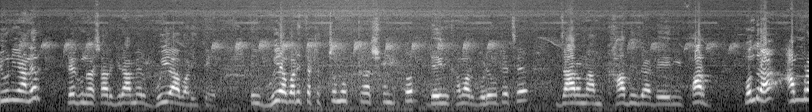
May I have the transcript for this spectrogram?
ইউনিয়নের বেগুনাসার গ্রামের ভুইয়া বাড়িতে এই ভুইয়া বাড়িতে একটা চমৎকার সুন্দর ডেইরি খামার গড়ে উঠেছে যার নাম খাদিজা ডেইরি ফার্ম। বন্ধুরা আমরা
